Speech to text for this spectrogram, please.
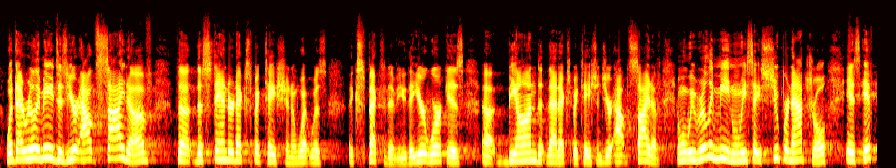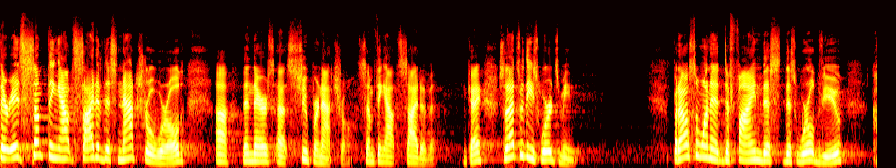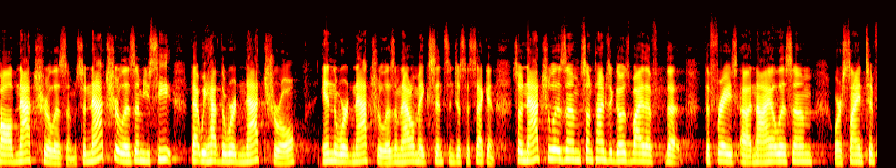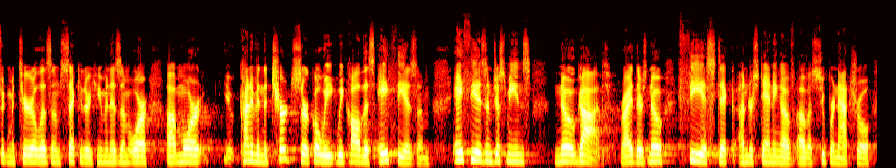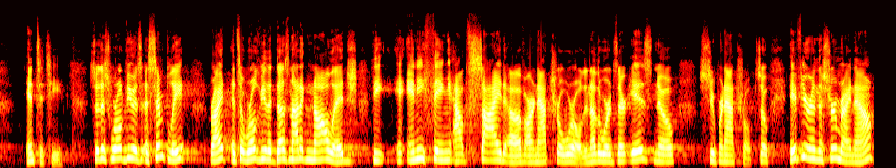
what that really means is you're outside of the, the standard expectation of what was expected of you, that your work is uh, beyond that expectations, you're outside of. And what we really mean when we say supernatural is if there is something outside of this natural world uh, then there's a supernatural, something outside of it. Okay? So that's what these words mean. But I also want to define this, this worldview called naturalism. So, naturalism, you see that we have the word natural in the word naturalism. That'll make sense in just a second. So, naturalism, sometimes it goes by the, the, the phrase uh, nihilism or scientific materialism, secular humanism, or uh, more kind of in the church circle, we, we call this atheism. Atheism just means no God, right? There's no theistic understanding of, of a supernatural entity. So this worldview is, simply, right? It's a worldview that does not acknowledge the, anything outside of our natural world. In other words, there is no supernatural. So if you're in this room right now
